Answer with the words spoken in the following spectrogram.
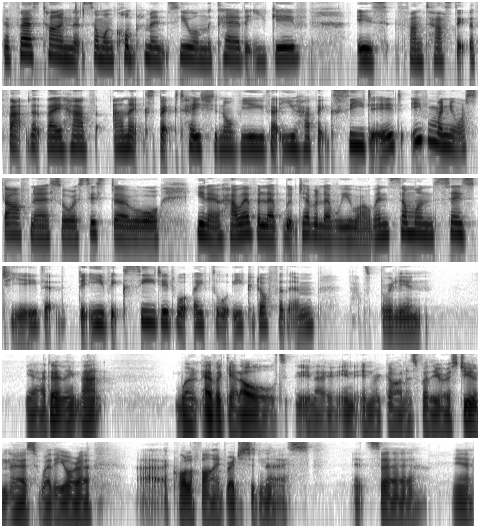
The first time that someone compliments you on the care that you give is fantastic. The fact that they have an expectation of you that you have exceeded, even when you're a staff nurse or a sister or you know, however level, whichever level you are, when someone says to you that that you've exceeded what they thought you could offer them, that's brilliant. Yeah, I don't think that won't ever get old. You know, in in regardless whether you're a student nurse, whether you're a a qualified registered nurse, it's uh yeah,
